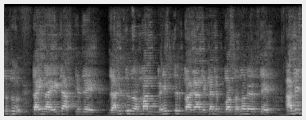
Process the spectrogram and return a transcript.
শুধু তাই না এটা আজকে যে জালিসুর রহমান বেহেস্তের বাগান, এখানে বসানো হয়েছে, হাদিস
